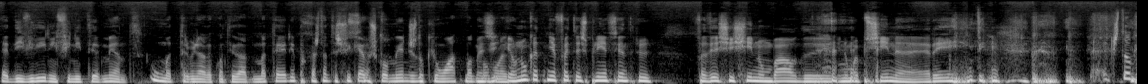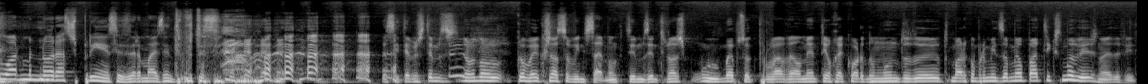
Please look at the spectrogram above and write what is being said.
a dividir infinitamente uma determinada quantidade de matéria, porque às tantas ficamos com menos do que um átomo de Mas uma molécula. eu nunca tinha feito a experiência entre fazer xixi num balde e numa piscina. Era íntimo. questão do Arman não era as experiências, era mais a interpretação. Assim, temos, temos, não, não, convém que os nossos ouvintes saibam que temos entre nós uma pessoa que provavelmente tem um recorde do mundo de tomar comprimidos homeopáticos de uma vez, não é, David?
